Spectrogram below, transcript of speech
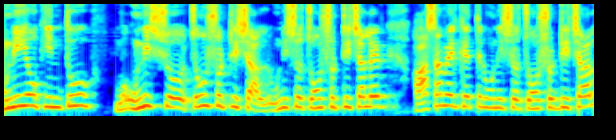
উনিও কিন্তু উনিশশো চৌষট্টি সাল, উনিশশো চৌষট্টি সালের আসামের ক্ষেত্রে উনিশশো চৌষট্টি সাল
